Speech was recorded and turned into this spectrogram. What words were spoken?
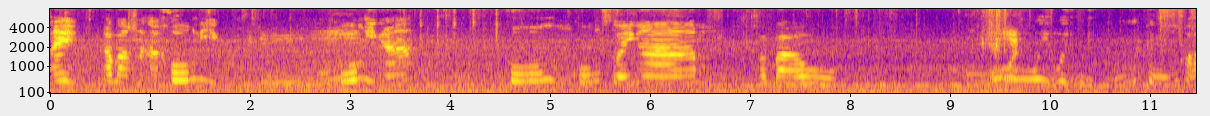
ไอ้ยระวังนะคะ โค้งนี่อีกโอ้โหโค้งอีกนะ โค้งโค้งสวยงามเบาโอ้ๆยอุ้ยอุ้ยอุ้ยอุ้ยโค้งค่ะ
